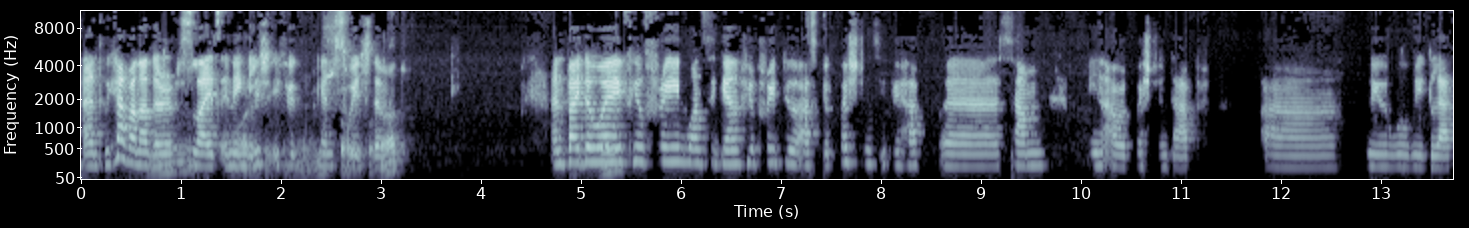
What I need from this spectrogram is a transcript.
and we have another mm, slides in English if you can switch them. That. And by the way, feel free, once again, feel free to ask your questions if you have uh, some in our question tab. Uh, we will be glad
